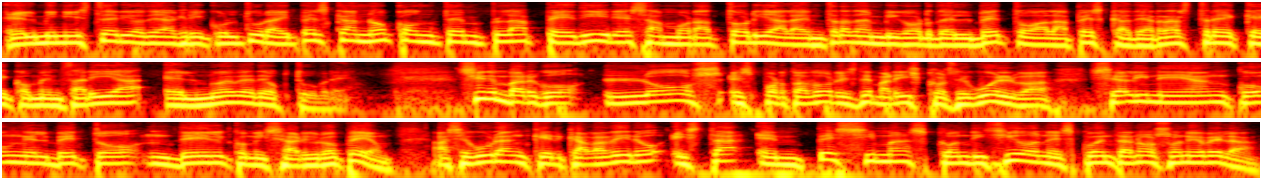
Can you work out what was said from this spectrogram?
El Ministerio de Agricultura y Pesca no contempla pedir esa moratoria a la entrada en vigor del veto a la pesca de arrastre que comenzaría el 9 de octubre. Sin embargo, los exportadores de mariscos de Huelva se alinean con el veto del comisario europeo. Aseguran que el caladero está en pésimas condiciones. Cuéntanos, Sonia Vela.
